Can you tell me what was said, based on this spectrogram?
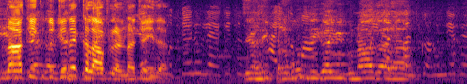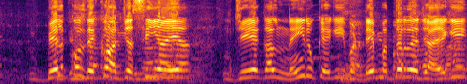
ਨਾ ਕਿ ਇੱਕ ਦੂਜੇ ਦੇ ਖਿਲਾਫ ਲੜਨਾ ਚਾਹੀਦਾ। ਮੁੱਦੇ ਨੂੰ ਲੈ ਕੇ ਤੁਸੀਂ ਹਾਈ ਕਮਾਂਡ ਵੀ ਗੁਨਾਹਗਾਰ ਫਿਰ ਬਿਲਕੁਲ ਦੇਖੋ ਅੱਜ ਅਸੀਂ ਆਏ ਆ ਜੇ ਇਹ ਗੱਲ ਨਹੀਂ ਰੁਕੇਗੀ ਵੱਡੇ ਪੱਧਰ ਤੇ ਜਾਏਗੀ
